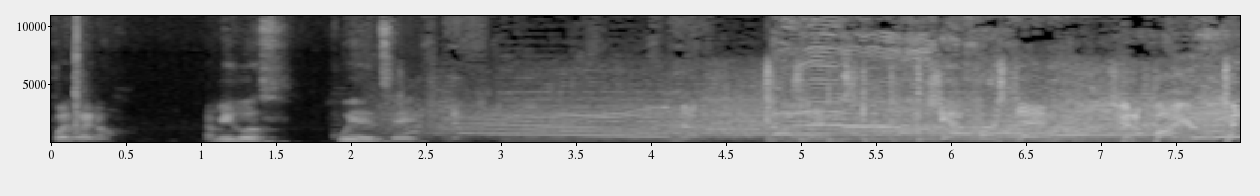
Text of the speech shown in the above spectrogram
Pues bueno, amigos, cuídense. Jefferson is going to fire.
